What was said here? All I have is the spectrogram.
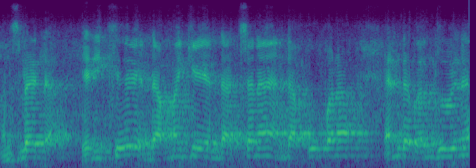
മനസ്സിലായില്ല? എനിക്ക് എന്റെ അമ്മയ്ക്ക് എന്റെ അച്ഛന് എന്റെ അപ്പൂപ്പന് എന്റെ ബന്ധുവിന്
